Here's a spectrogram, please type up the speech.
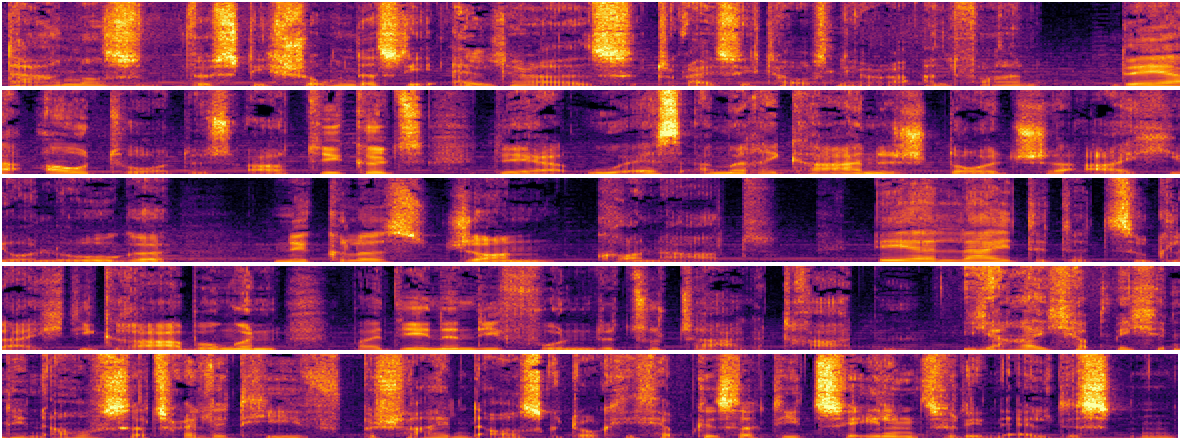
Damals wüsste ich schon, dass die älter als 30.000 Jahre alt waren. Der Autor des Artikels, der US-amerikanisch-deutsche Archäologe Nicholas John Conrad. Er leitete zugleich die Grabungen, bei denen die Funde zutage traten. Ja, ich habe mich in den Aufsatz relativ bescheiden ausgedrückt. Ich habe gesagt, die zählen zu den Ältesten,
